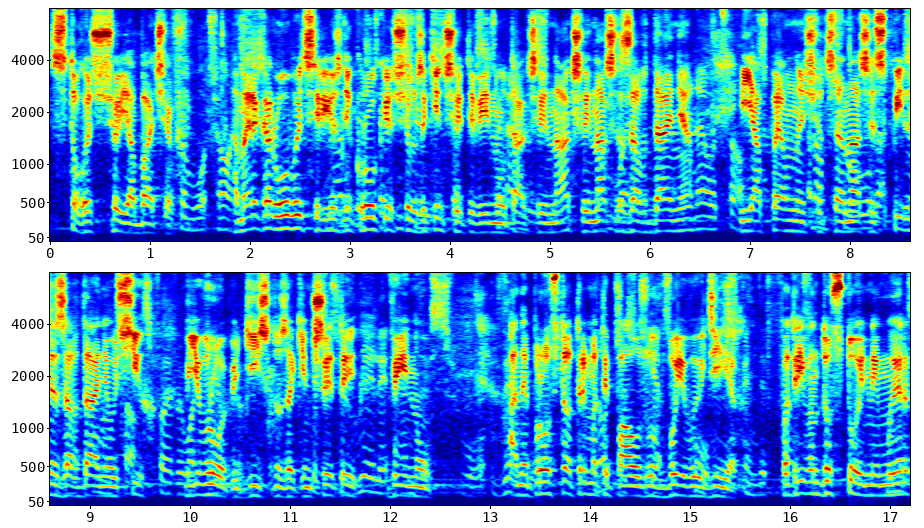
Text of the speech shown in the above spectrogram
з того, що я бачив. Америка робить серйозні кроки, щоб закінчити війну так чи інакше. І наше завдання, і я впевнений, що це наше спільне завдання усіх в Європі дійсно закінчити війну, а не просто отримати паузу в бойових діях. Потрібен достойний мир.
